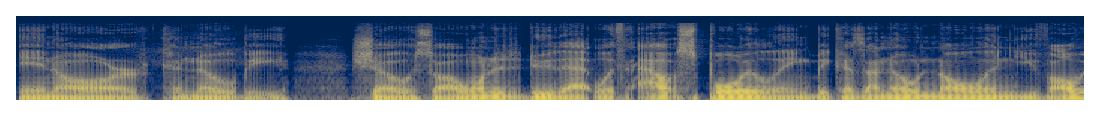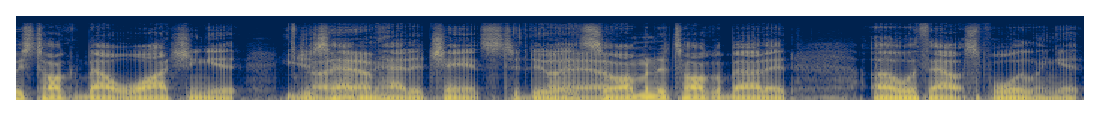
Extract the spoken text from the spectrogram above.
in our Kenobi show. So I wanted to do that without spoiling because I know Nolan, you've always talked about watching it. You just I haven't have. had a chance to do I it. have. So I'm going to talk about it uh, without spoiling it.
